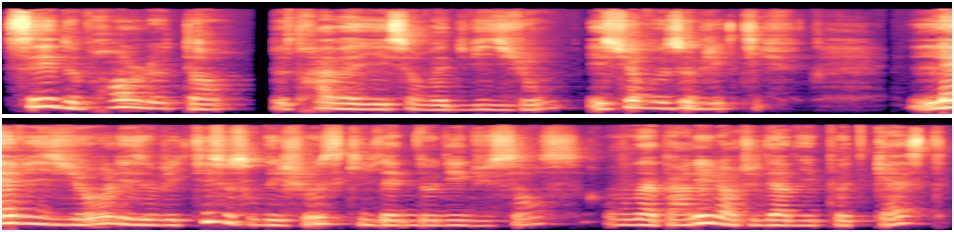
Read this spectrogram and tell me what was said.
c'est de prendre le temps de travailler sur votre vision et sur vos objectifs. La vision, les objectifs, ce sont des choses qui viennent donner du sens. On en a parlé lors du dernier podcast.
